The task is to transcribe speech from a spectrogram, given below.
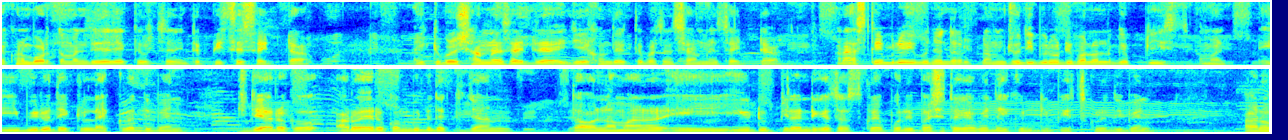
এখন বর্তমান যে দেখতে পাচ্ছেন, এটা পিসের সাইডটা একটু পরে সামনের সাইডটা এই যে এখন দেখতে পাচ্ছেন, সামনের সাইডটা। আর আজকের ভিডিও এই পর্যন্ত রাখলাম। যদি ভিডিওটি ভালো লাগে প্লিজ আমার এই ভিডিওতে একটা লাইক করে দেবেন। যদি আরও আরও এরকম ভিডিও দেখতে চান, তাহলে আমার এই ইউটিউব চ্যানেলটিকে সাবস্ক্রাইব করে পাশে থেকে বেল আইকনটি প্রেস করে দিবেন। আরও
